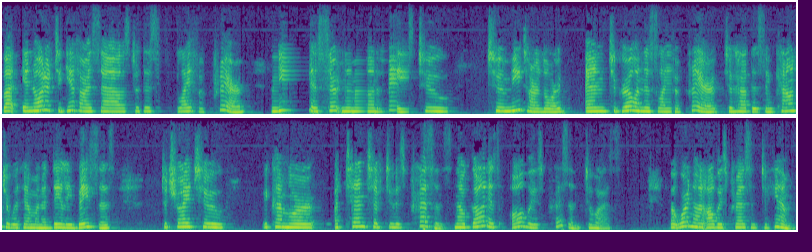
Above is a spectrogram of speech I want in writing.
but in order to give ourselves to this life of prayer, we need a certain amount of space to to meet our Lord and to grow in this life of prayer, to have this encounter with Him on a daily basis, to try to become more attentive to His presence. Now, God is always present to us, but we're not always present to Him.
